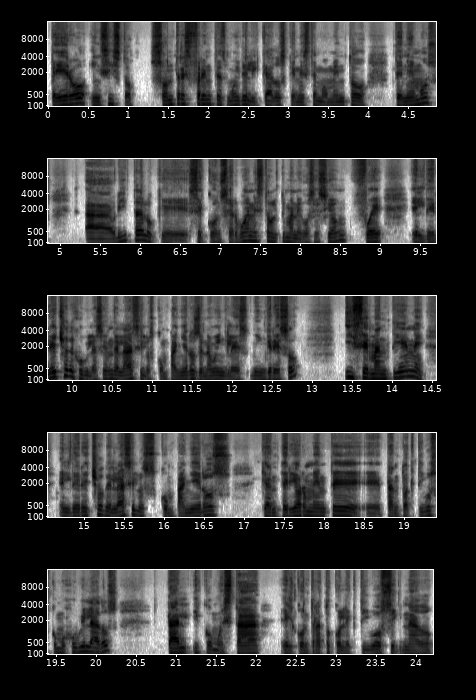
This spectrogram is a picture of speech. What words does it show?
pero insisto, son tres frentes muy delicados que en este momento tenemos. Ahorita lo que se conservó en esta última negociación fue el derecho de jubilación de las y los compañeros de nuevo ingreso y se mantiene el derecho de las y los compañeros que anteriormente, eh, tanto activos como jubilados, tal y como está el contrato colectivo signado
